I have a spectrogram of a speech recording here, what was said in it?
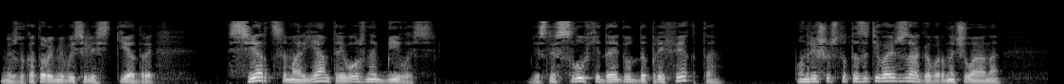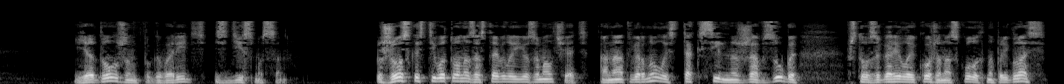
между которыми высились кедры. Сердце Марьям тревожно билось. «Если слухи дойдут до префекта, он решит, что ты затеваешь заговор», — начала она. Я должен поговорить с Дисмосом. Жесткость его тона заставила ее замолчать. Она отвернулась, так сильно сжав зубы, что загорелая кожа на скулах напряглась.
